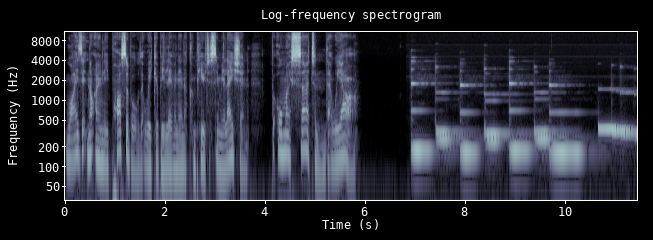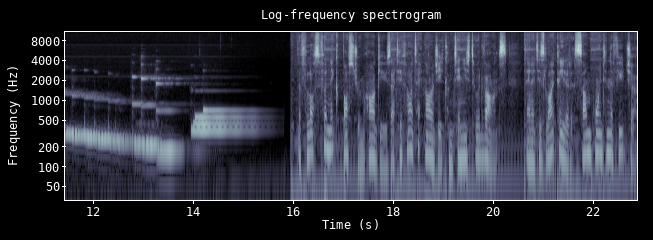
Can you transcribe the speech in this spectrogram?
Why is it not only possible that we could be living in a computer simulation, but almost certain that we are? The philosopher Nick Bostrom argues that if our technology continues to advance, then it is likely that at some point in the future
